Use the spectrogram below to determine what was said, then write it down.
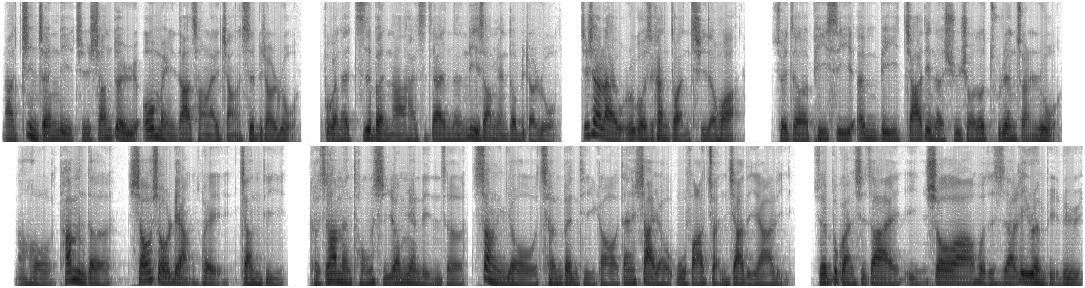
那竞争力其实相对于欧美大厂来讲是比较弱，不管在资本啊还是在能力上面都比较弱。接下来如果是看短期的话，随着 PC、NB 家电的需求都逐渐转弱，然后他们的销售量会降低，可是他们同时又面临着上游成本提高，但下游无法转嫁的压力。所以不管是在营收啊，或者是在利润比率，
